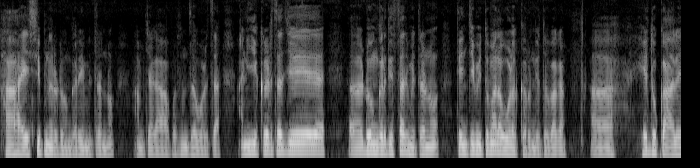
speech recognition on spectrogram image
हा आहे शिपनर डोंगर आहे मित्रांनो आमच्या गावापासून जवळचा. आणि इकडचं जे डोंगर दिसतात मित्रांनो त्यांची मी तुम्हाला ओळख करून देतो. बघा हे धुका आले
